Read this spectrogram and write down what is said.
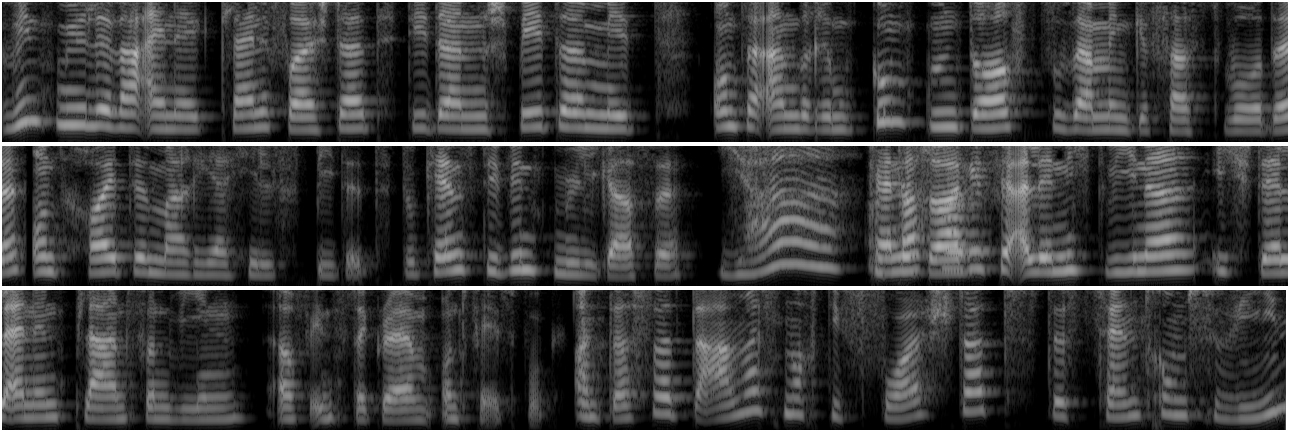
Windmühle war eine kleine Vorstadt, die dann später mit unter anderem Gumpendorf zusammengefasst wurde und heute Maria Hilf bietet. Du kennst die Windmühlgasse. Ja. Keine Sorge für alle Nicht-Wiener, ich stelle einen Plan von Wien auf Instagram und Facebook. Und das war damals noch die Vorstadt des Zentrums Wien?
